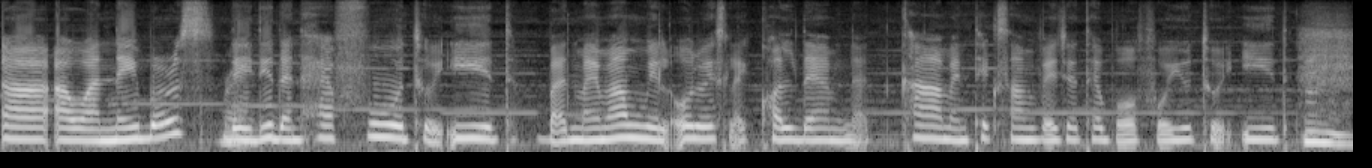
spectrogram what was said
uh, our neighbors right. they didn't have food to eat but my mom will always like call them that come and take some vegetable for you to eat mm-hmm.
